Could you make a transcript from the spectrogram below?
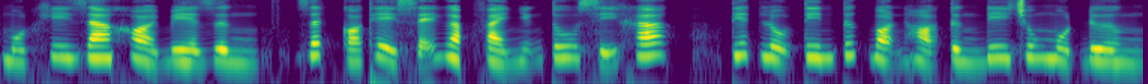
Một khi ra khỏi bìa rừng, rất có thể sẽ gặp phải những tu sĩ khác. Tiết lộ tin tức bọn họ từng đi chung một đường,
